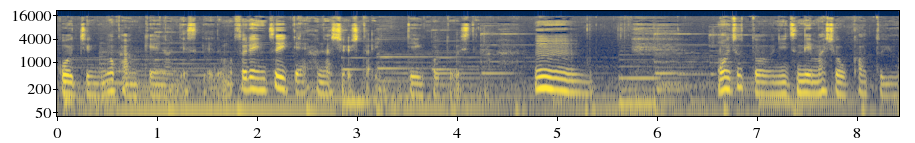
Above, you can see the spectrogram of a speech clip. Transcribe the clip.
コーチングの関係なんですけれどもそれについて話をしたいっていうことをしたらうんもうちょっと煮詰めましょうかという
